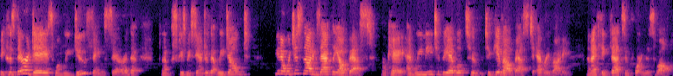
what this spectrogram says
because there are days when we do things, Sarah, that, um, excuse me, Sandra, that we don't, you know, we're just not exactly our best. Okay. And we need to be able to, to give our best to everybody. And I think that's important as well.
